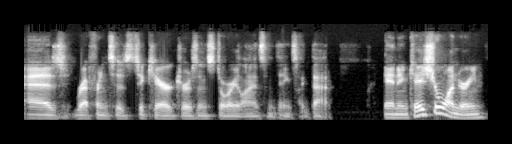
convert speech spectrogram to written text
as references to characters and storylines and things like that. And in case you're wondering,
